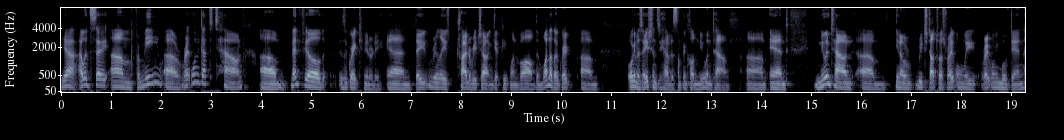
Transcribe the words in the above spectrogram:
Yeah, I would say um, for me, uh, right when we got to town, um, Medfield is a great community, and they really try to reach out and get people involved. And one of the great um, organizations you have is something called New in Town, um, and New in Town, um, you know, reached out to us right when we right when we moved in,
